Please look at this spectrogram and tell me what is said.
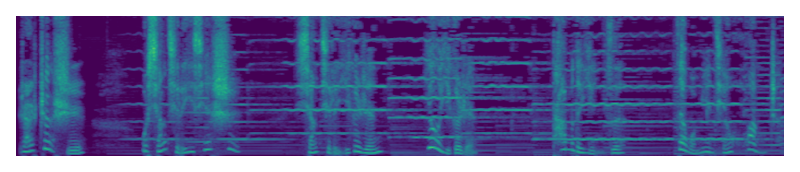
然而这时，我想起了一些事，想起了一个人，又一个人，他们的影子在我面前晃着。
